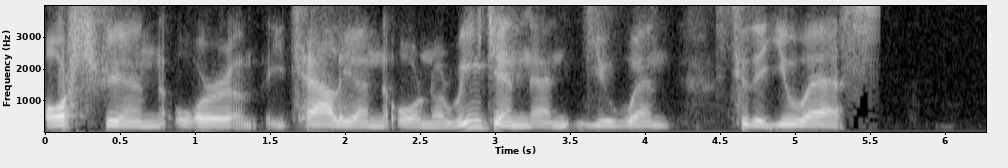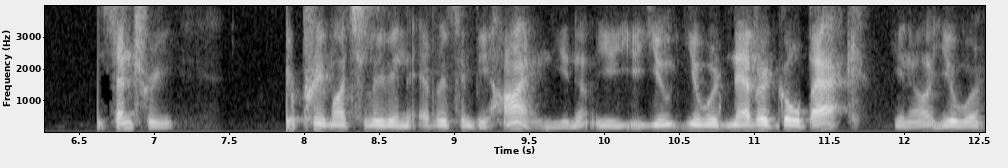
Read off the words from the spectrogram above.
Austrian or um, Italian or Norwegian, and you went to the U.S. century, you're pretty much leaving everything behind. You know, you you you would never go back. You know, you were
